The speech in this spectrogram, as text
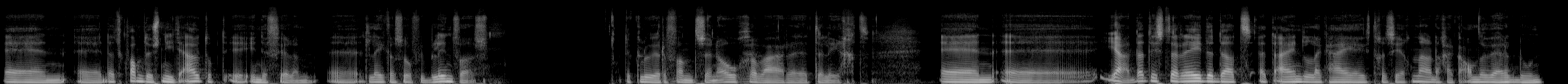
En eh, dat kwam dus niet uit op de- in de film. Eh, het leek alsof hij blind was. De kleuren van zijn ogen waren eh, te licht. En eh, ja, dat is de reden dat uiteindelijk hij heeft gezegd, nou dan ga ik ander werk doen.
